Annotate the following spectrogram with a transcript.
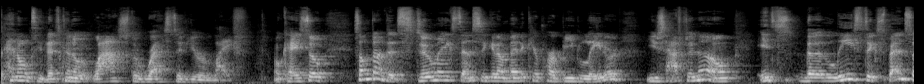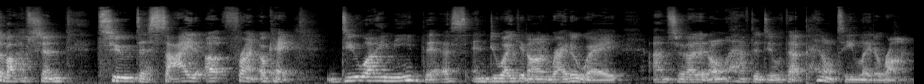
penalty that's going to last the rest of your life. Okay, so sometimes it still makes sense to get on Medicare Part B later. You just have to know it's the least expensive option to decide up front. Okay, do I need this and do I get on right away um, so that I don't have to deal with that penalty later on?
